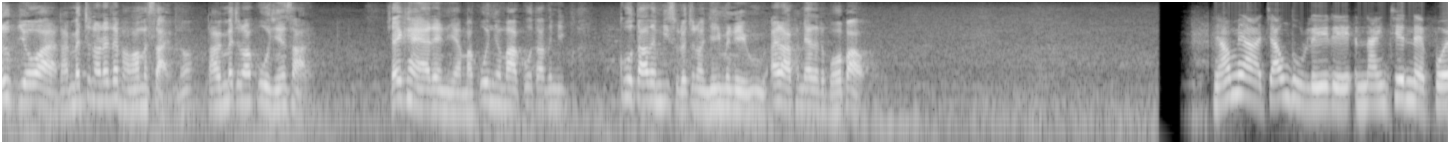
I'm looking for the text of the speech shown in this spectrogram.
တို့ပြောရတာဒါပေမဲ့ကျွန်တော်လည်းဘာမှမဆိုင်ဘူးနော်ဒါပေမဲ့ကျွန်တော်ကိုချင်းစားတယ်ရိုက်ခံရတဲ့နေရာမှာကိုညမကိုသားသမီးကိုသားသမီးဆိုတော့ကျွန်တော်ငြိမ်မနေဘူးအဲ့ဒါခင်ဗျားတဲ့သဘောပေါက် မြောင်းမြအကြောင်းသူလေးတွေအနိုင်ကျင့်တဲ့ပွဲ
